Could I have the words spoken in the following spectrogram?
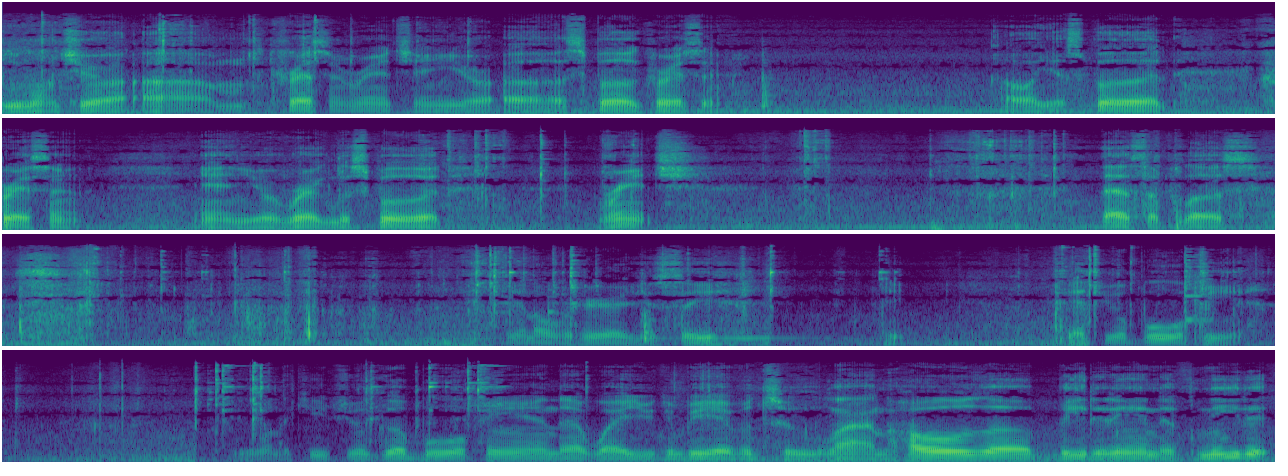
You want your um, crescent wrench and your uh, spud crescent, or your spud crescent and your regular spud wrench. That's a plus. Over here, as you see, got you a bull pin. You want to keep you a good bull pin. That way you can be able to line the holes up, beat it in if needed.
